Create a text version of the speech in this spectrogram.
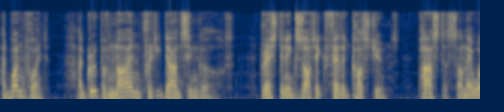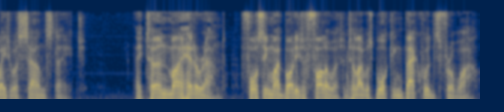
At one point, a group of nine pretty dancing girls, dressed in exotic feathered costumes, passed us on their way to a sound stage. They turned my head around, forcing my body to follow it until I was walking backwards for a while.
